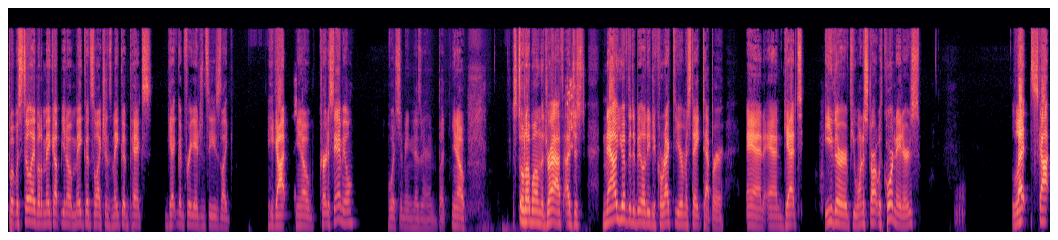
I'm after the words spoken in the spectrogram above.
But was still able to make up, you know, make good selections, make good picks, get good free agencies. Like he got, you know, Curtis Samuel, which I mean, doesn't, but you know, still done well in the draft. I just now you have the ability to correct your mistake, Tepper, and and get either if you want to start with coordinators, let Scott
